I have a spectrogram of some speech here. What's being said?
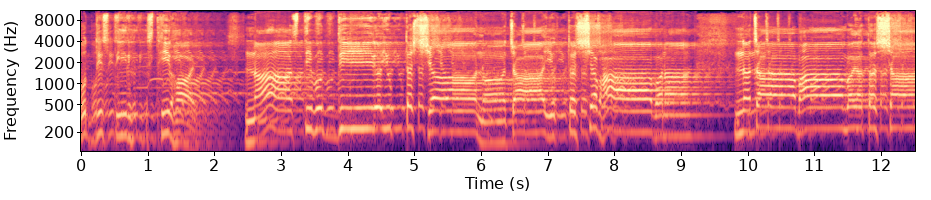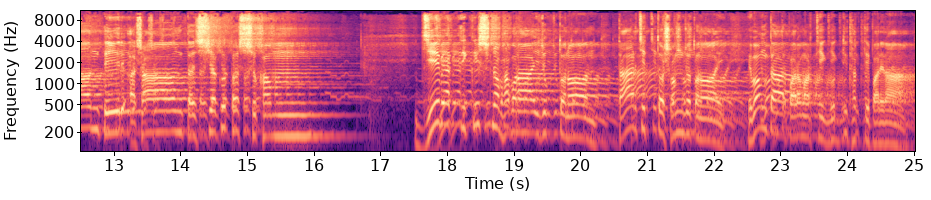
বুদ্ধি স্থির স্থির হয়। নাস্তি বুদ্ধিরযুক্তস্য ন চায়ুক্তস্য ভাবনা, ন চা ভাবয়ত শান্তির অশান্তস্য কুতঃ সুখম। যে ব্যক্তি কৃষ্ণ ভাবনায় যুক্ত নন, তার চিত্ত সংযত নয় এবং তার পারমার্থিক বুদ্ধি থাকতে পারে না।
